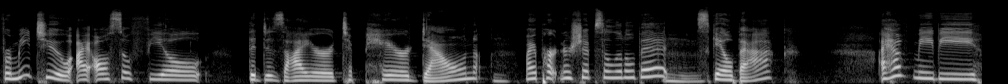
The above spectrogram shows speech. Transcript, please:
for me too i also feel the desire to pare down mm. my partnerships a little bit mm. scale back i have maybe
